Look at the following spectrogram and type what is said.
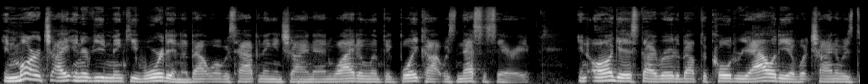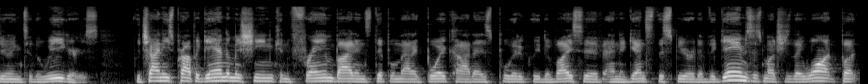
In March, I interviewed Minky Worden about what was happening in China and why an Olympic boycott was necessary. In August, I wrote about the cold reality of what China was doing to the Uyghurs. The Chinese propaganda machine can frame Biden's diplomatic boycott as politically divisive and against the spirit of the games as much as they want, but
